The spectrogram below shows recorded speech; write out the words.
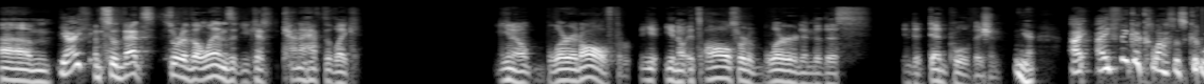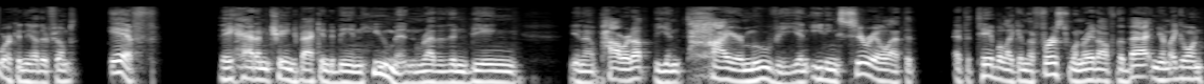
Um, Yeah, think and so that's sort of the lens that you just kind of have to like, you know, blur it all through. You, you know, it's all sort of blurred into this into Deadpool vision. Yeah, I, I think a Colossus could work in the other films if they had him change back into being human rather than being, you know, powered up the entire movie and eating cereal at the at the table like in the first one right off the bat, and you're like going,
